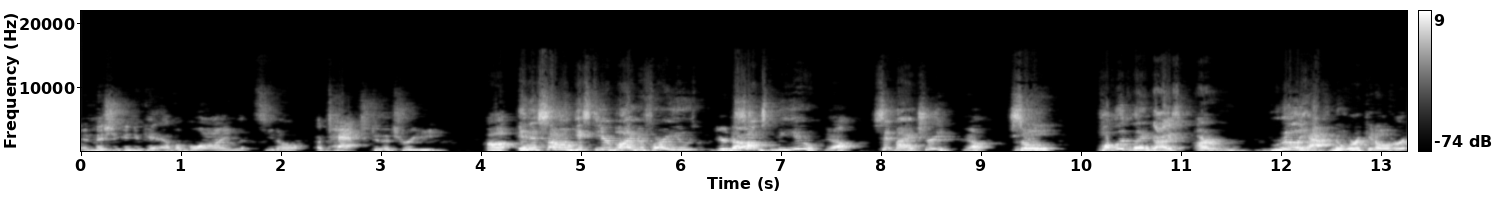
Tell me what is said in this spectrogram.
In Michigan, you can't have a blind that's, you know, attached to the tree. Uh, and if someone gets to your blind before you, You're it done. sucks to be you. Yeah. Sit by a tree. Yep. So public land guys are really having to work it over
